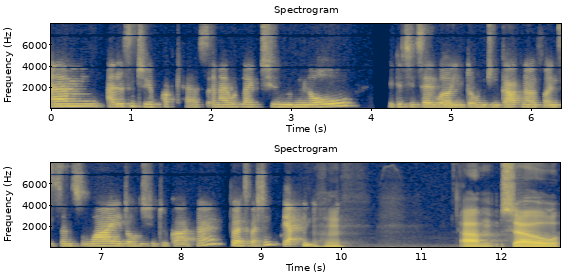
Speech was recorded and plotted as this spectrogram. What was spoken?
Um, I listened to your podcast and I would like to know because you said, well, you don't do Gartner, for instance. Why don't you do Gartner? First question. Yeah. Mm-hmm. Um, so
